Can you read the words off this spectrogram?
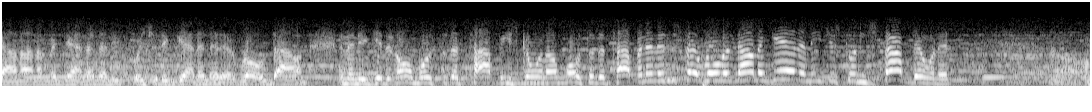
down on him again, and then he'd push it again, and then it'd roll down. And then he'd get it almost to the top. He's going almost to the top, and then it'd start rolling down again, and he just couldn't stop doing it. Oh,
